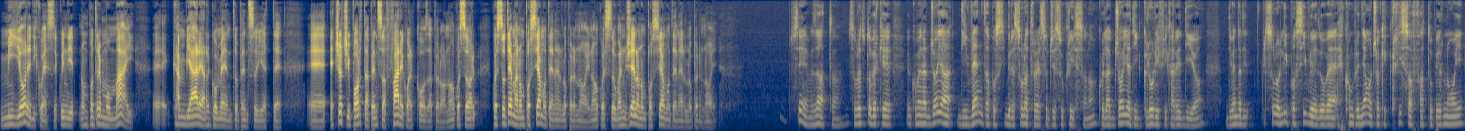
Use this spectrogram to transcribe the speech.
migliore di questo e quindi non potremmo mai eh, cambiare argomento, penso io e te. Eh, e ciò ci porta, penso, a fare qualcosa però, no? Questo, questo tema non possiamo tenerlo per noi, no? Questo Vangelo non possiamo tenerlo per noi. Sì, esatto, soprattutto perché eh, come la gioia diventa possibile solo attraverso Gesù Cristo, no? Quella gioia di glorificare Dio diventa di- solo lì possibile dove comprendiamo ciò che Cristo ha fatto per noi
